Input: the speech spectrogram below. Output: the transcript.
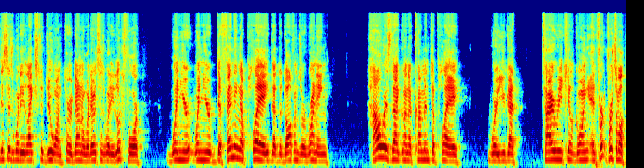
This is what he likes to do on third down or whatever. This is what he looks for. When you're when you're defending a play that the Dolphins are running, how is that going to come into play where you got Tyreek Hill going? And for, first of all,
